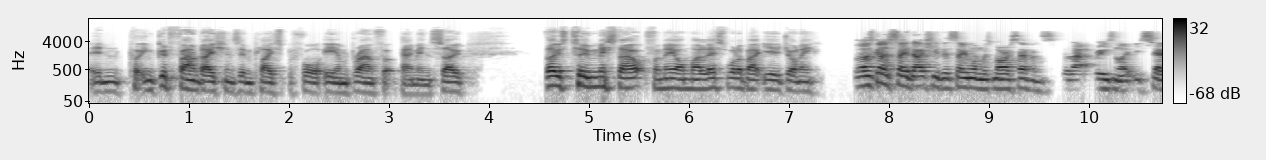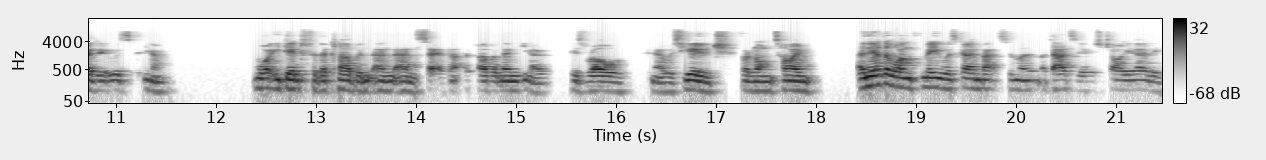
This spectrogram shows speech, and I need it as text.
in putting good foundations in place before Ian Branfoot came in. So those two missed out for me on my list. What about you, Johnny? Well, I was going to say that actually the same one was Maurice Evans for that reason, like you said, it was you know what he did for the club and and, and setting up the club, and then you know his role you know was huge for a long time. And the other one for me was going back to my, my dad's years, Charlie Hurley.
